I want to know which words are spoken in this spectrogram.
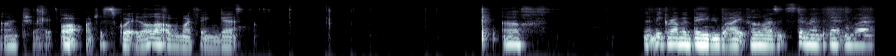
I try. Oh, I just squirted all that over my finger. Oh, let me grab a baby wipe, otherwise it's going to end up everywhere.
